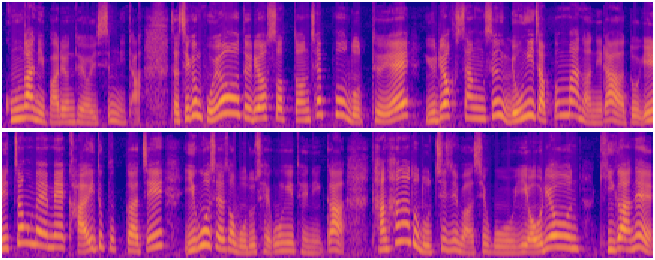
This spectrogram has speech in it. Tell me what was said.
공간이 마련되어 있습니다. 자, 지금 보여드렸었던 체포 노트의 유력 상승 용의자뿐만 아니라 또 일정 매매 가이드북까지 이곳에서 모두 제공이 되니까 단 하나도 놓치지 마시고 이 어려운 기간을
